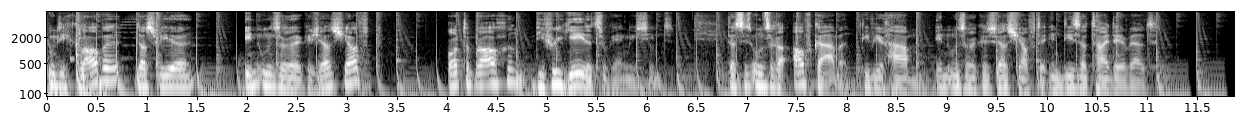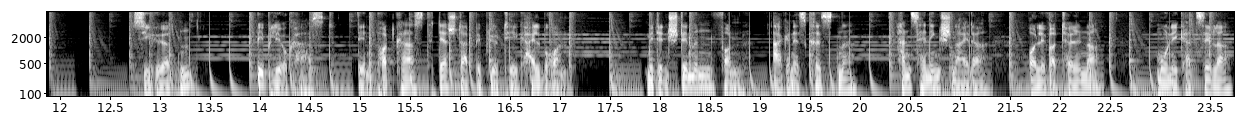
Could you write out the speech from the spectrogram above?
Und ich glaube, dass wir in unserer Gesellschaft Orte brauchen, die für jeder zugänglich sind. Das ist unsere Aufgabe, die wir haben in unserer Gesellschaft in dieser Teil der Welt. Sie hörten Bibliocast, den Podcast der Stadtbibliothek Heilbronn. Mit den Stimmen von Agnes Christner, Hans-Henning Schneider, Oliver Töllner, Monika Ziller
